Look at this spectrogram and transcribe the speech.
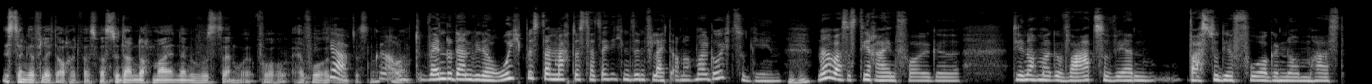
ist dann ja vielleicht auch etwas, was du dann nochmal in deinem Bewusstsein hervorheben ja, Ne? Genau. Ja. Und wenn du dann wieder ruhig bist, dann macht es tatsächlich einen Sinn, vielleicht auch nochmal durchzugehen. Mhm. Ne, was ist die Reihenfolge? dir nochmal gewahr zu werden, was du dir vorgenommen hast.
